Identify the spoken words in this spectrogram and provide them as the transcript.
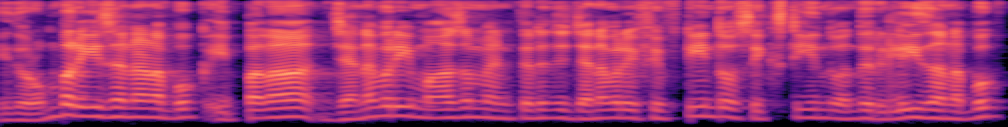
இது ரொம்ப ரீசனான புக் இப்போ தான் ஜனவரி மாதம் எனக்கு தெரிஞ்சு ஜனவரி ஃபிஃப்டீன்த் சிக்ஸ்டீன்த் வந்து ரிலீஸ் ஆன புக்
